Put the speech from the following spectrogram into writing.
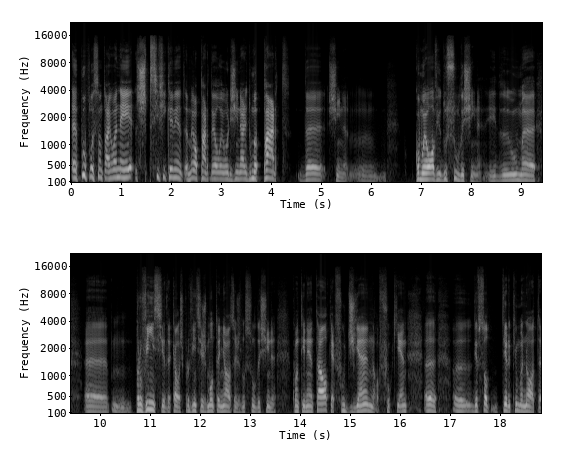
a população Taiwan é especificamente, a maior parte dela é originária de uma parte da China. Uh, como é óbvio, do sul da China e de uma uh, província, daquelas províncias montanhosas do sul da China continental, que é Fujian ou Fujian. Uh, uh, devo só ter aqui uma nota,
